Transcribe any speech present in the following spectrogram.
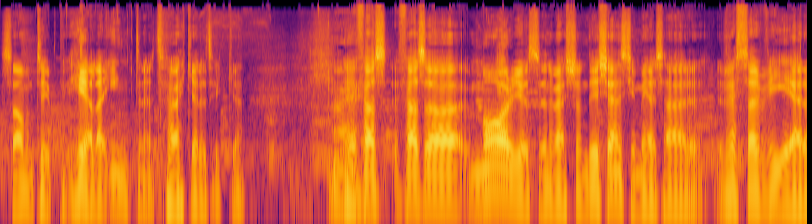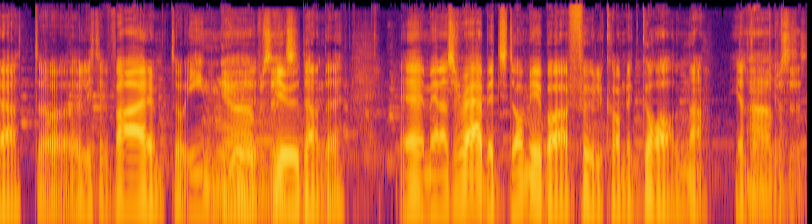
Som typ hela internet verkade tycka. Nej. Eh, Fast, för alltså Marios universum, det känns ju mer så här reserverat och lite varmt och Ja, inbjudande. Eh, Medan Rabbids, de är ju bara fullkomligt galna, helt Ja, enkelt. precis.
